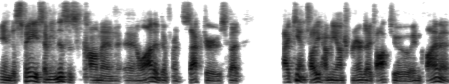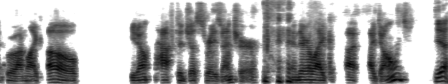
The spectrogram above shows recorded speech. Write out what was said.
in the space. I mean, this is common in a lot of different sectors, but I can't tell you how many entrepreneurs I talk to in climate who I'm like, oh, you don't have to just raise venture. and they're like, I, I don't. Yeah.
